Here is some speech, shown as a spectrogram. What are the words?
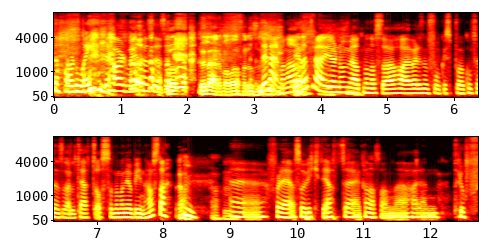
The hard way. The hard way, for å si det sånn. Det lærer man av, for å si Det lærer sånn. man av. og Det tror jeg gjør noe med at man også har veldig sånn fokus på konfidensialitet også når man jobber inhouse. da. Ja, Mm. Eh, For det er jo så viktig at eh, kandidatene har en proff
